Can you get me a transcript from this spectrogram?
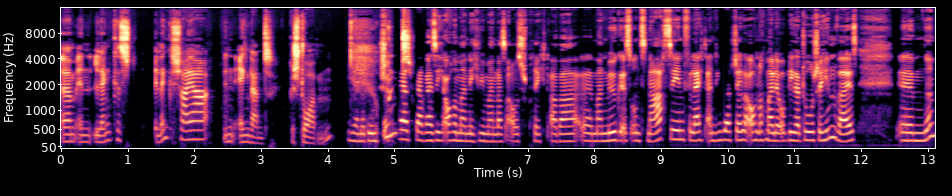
ähm, in Lancashire in England gestorben. Ja, mit dem Schmerz, da weiß ich auch immer nicht, wie man das ausspricht, aber äh, man möge es uns nachsehen. Vielleicht an dieser Stelle auch nochmal der obligatorische Hinweis. Ähm, ne?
